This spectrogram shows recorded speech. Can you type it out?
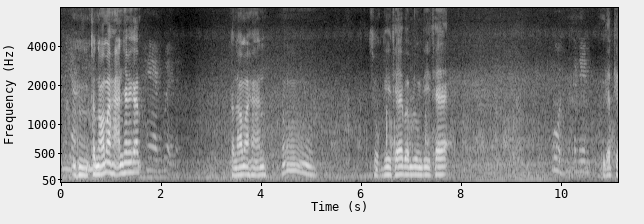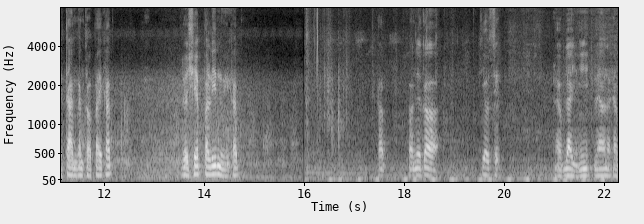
ไม่อยาอื้กอหือถนอมอาหารใช่ไหมครับ แพงด้วยเลยถนอมอาหารโอ้สุกดีแท้บำรุงดีแท้ โอ้ยมันกระเด็นเดี๋ยวติดตามกันต่อไปครับ โดยเชฟปาลีหนุ่ยครับ ครับ ตอนนี้ก็เคี่ยวเสร็จนะครับได้อย่างนี้แล้วนะครับ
